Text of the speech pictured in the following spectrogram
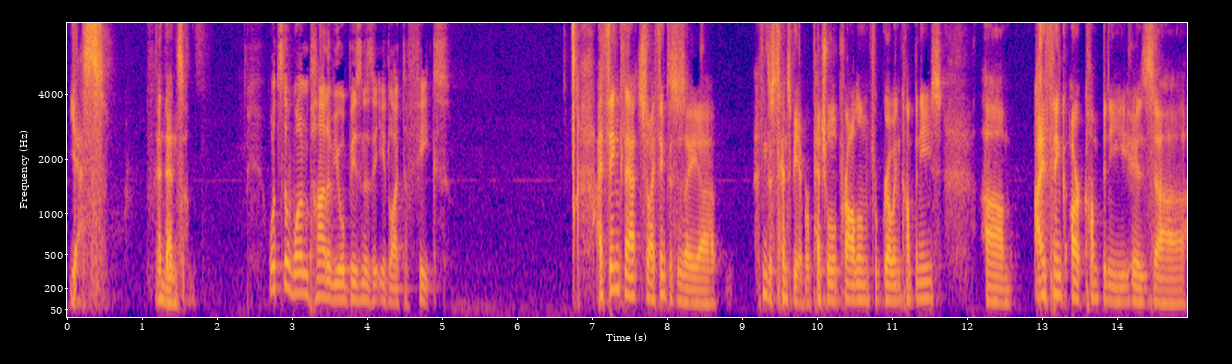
yes, and then some. What's the one part of your business that you'd like to fix? I think that so. I think this is a. Uh, I think this tends to be a perpetual problem for growing companies. Um, I think our company is. Uh,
